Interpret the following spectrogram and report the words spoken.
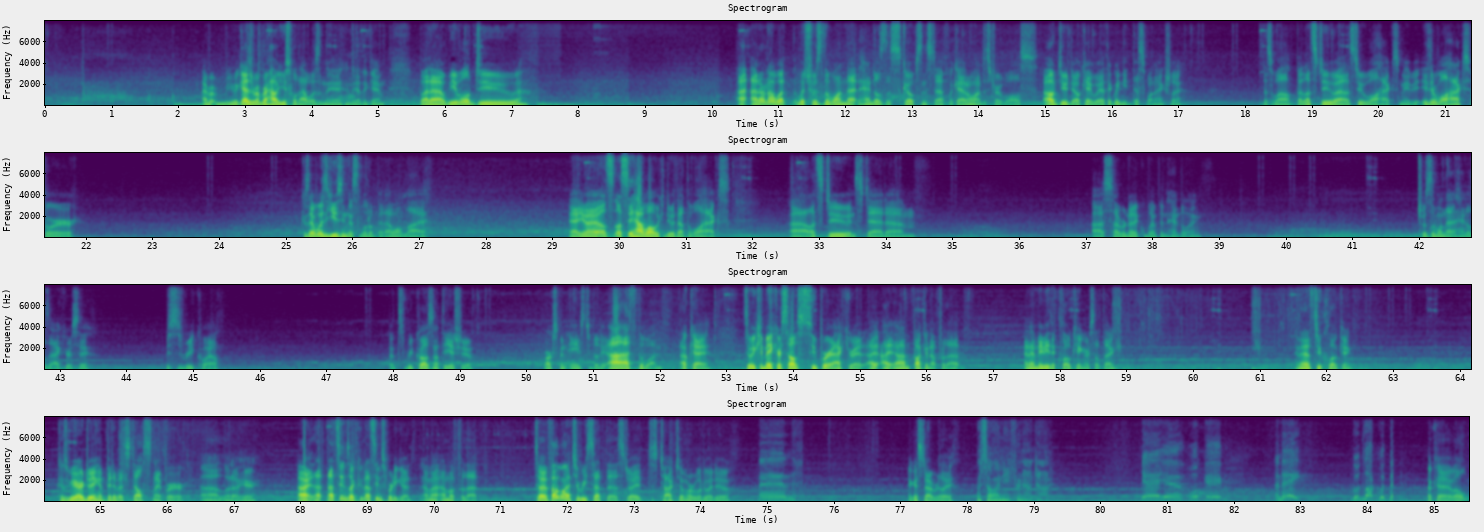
I you guys remember how useful that was in the in the other game. But uh, we will do... I, I don't know what which was the one that handles the scopes and stuff. Okay, I don't want to destroy walls. Oh, dude, okay, I think we need this one, actually. As well. But let's do, uh, let's do wall hacks, maybe. Either wall hacks or... Because I was using this a little bit, I won't lie. Yeah, you know, let's, let's see how well we can do without the wall hacks. Uh, let's do instead, um... Uh, cybernetic weapon handling. Which was the one that handles accuracy? This is recoil. That's recoil is not the issue. Marksman aim stability. Ah, that's the one. Okay. So we can make ourselves super accurate. I, I, I'm fucking up for that. And then maybe the cloaking or something. And then let's do cloaking. Because we are doing a bit of a stealth sniper uh, loadout here. All right, that that seems like that seems pretty good. I'm I'm up for that. So if I wanted to reset this, do I just talk to him or what do I do? Man, I guess not really. That's all I need for now, dog. Yeah, yeah, okay. And hey, good luck with that. Okay, well,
